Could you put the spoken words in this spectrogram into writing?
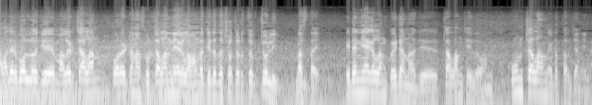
আমাদের বলল যে মালের চালান পরে ট্রান্সপোর্ট চালান নিয়ে গেলাম। আমরা যেটাতে সচরাচর চলি রাস্তায় এটা নিয়ে গেলাম এটা না যে চালান চাইলো কোন চালান এটা তার জানি না।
